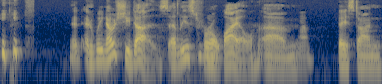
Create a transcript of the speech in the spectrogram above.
Yeah. and, and, we know she does, at least for mm-hmm. a while, um, yeah. based on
